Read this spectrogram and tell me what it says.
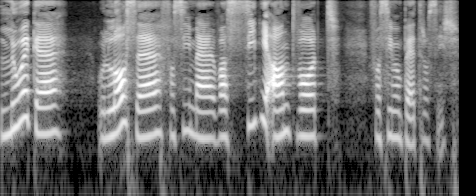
schauen und hören von Simon, was seine Antwort von Simon Petrus ist.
